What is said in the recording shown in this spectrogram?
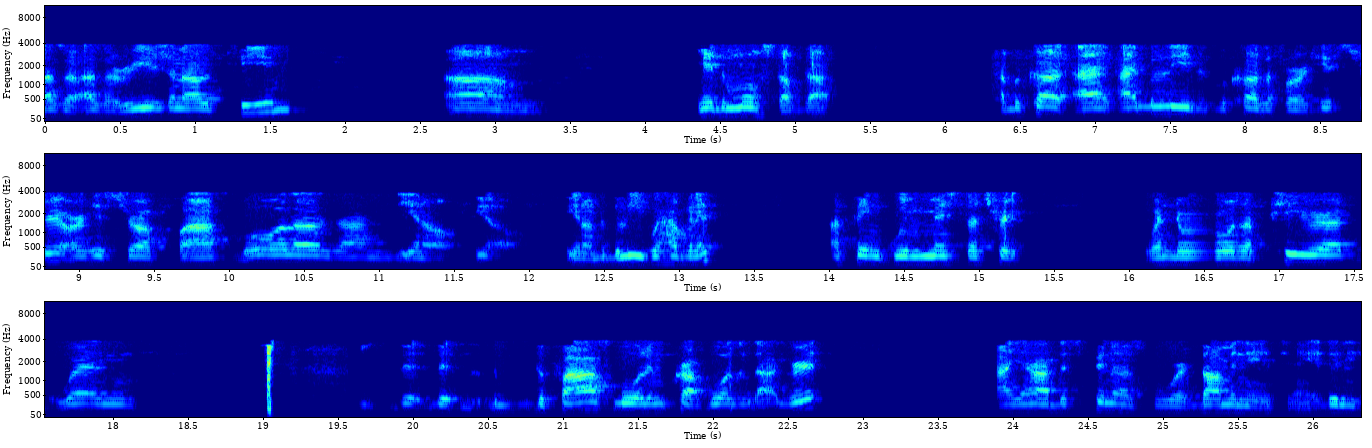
as a, as a regional team, um, made the most of that because I, I believe it's because of our history, our history of fast bowlers, and you know, you know, you know, the belief we have in it. I think we missed a trick when there was a period when the the, the fast bowling crop wasn't that great, and you had the spinners who were dominating. It didn't.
